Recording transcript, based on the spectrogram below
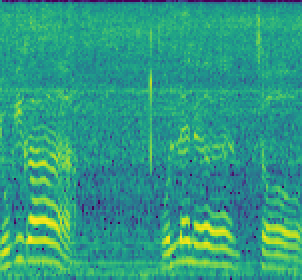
여기가 원래는 저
